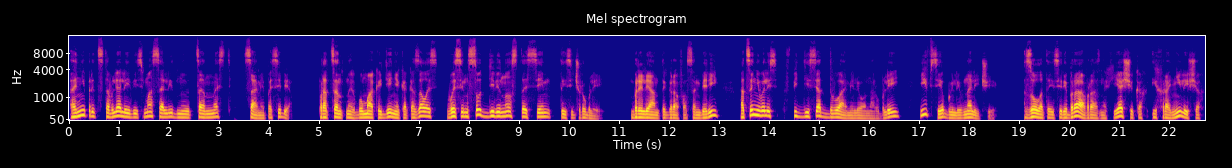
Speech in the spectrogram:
они представляли весьма солидную ценность сами по себе. Процентных бумаг и денег оказалось 897 тысяч рублей. Бриллианты графа Самбери оценивались в 52 миллиона рублей и все были в наличии. Золото и серебра в разных ящиках и хранилищах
